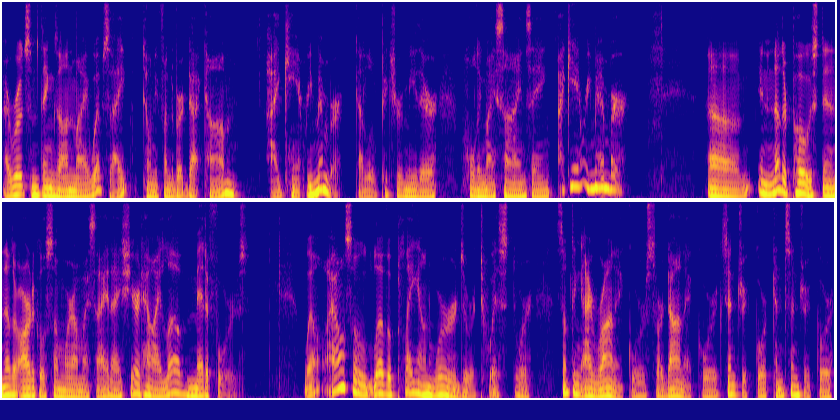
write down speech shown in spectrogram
I wrote some things on my website, tonyfunderburk.com. I can't remember. Got a little picture of me there holding my sign saying, I can't remember. Um, in another post, in another article somewhere on my site, I shared how I love metaphors. Well, I also love a play on words or a twist or something ironic or sardonic or eccentric or concentric or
